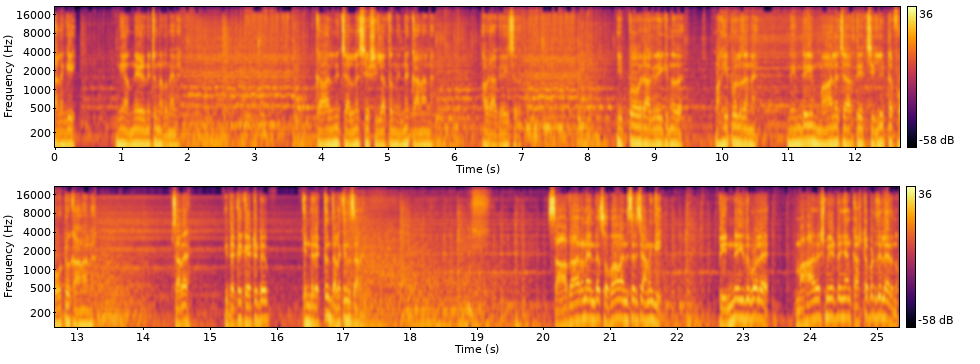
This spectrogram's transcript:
അല്ലെങ്കിൽ നീ അന്ന് എഴുന്നേറ്റ് നടന്നേനെ. കാലിന് ചലനശേഷിയില്ലാത്ത നിന്നെ കാണാനാ അവരാഗ്രഹിച്ചത്. ഇപ്പോൾ അവരാഗ്രഹിക്കുന്നത് പോലെ തന്നെ നിന്റെയും മാല ചാർത്തിയ ചില്ലിട്ട ഫോട്ടോ കാണാനാ. സാറേ ഇതൊക്കെ കേട്ടിട്ട് എന്റെ രക്തം തിളയ്ക്കുന്നു സാറേ. സാധാരണ എന്റെ സ്വഭാവം അനുസരിച്ചാണെങ്കിൽ പിന്നെ ഇതുപോലെ മഹാലക്ഷ്മിയായിട്ട് ഞാൻ കഷ്ടപ്പെടുത്തില്ലായിരുന്നു.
